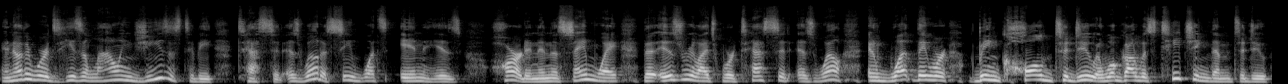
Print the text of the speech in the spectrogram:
In other words, he's allowing Jesus to be tested as well to see what's in his heart. And in the same way, the Israelites were tested as well. And what they were being called to do and what God was teaching them to do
